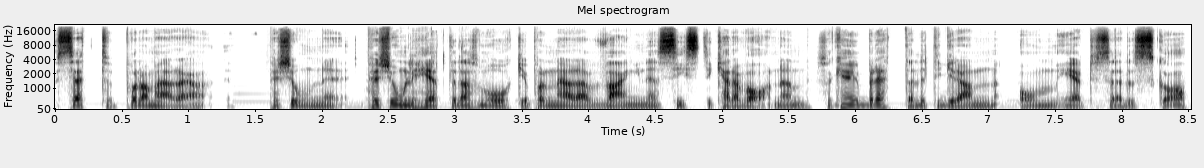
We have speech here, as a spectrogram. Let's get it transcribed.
sett på de här äh, person, personligheterna som åker på den här vagnen sist i karavanen så kan jag berätta lite grann om ert sällskap.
